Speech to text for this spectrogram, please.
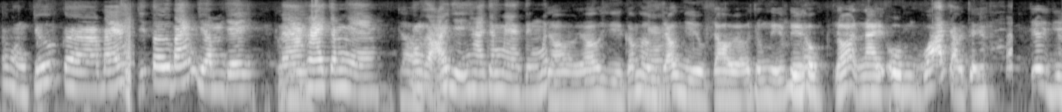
cái phần trước à, bán chị tư bán giùm gì là Ừ. 200 ngàn Trời con gửi gì 200 ngàn tiền mít Trời ơi, dì cảm ơn Dạ. cháu nhiều. Trời ơi, tội nghiệp đi không? Đó, nay ôm quá trời tiền. Chứ dì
